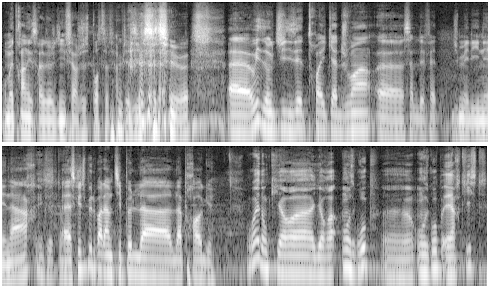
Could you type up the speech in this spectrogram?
On mettra un extrait de Jennifer juste pour te faire plaisir si tu veux. Euh, oui, donc tu disais 3 et 4 juin, euh, salle des fêtes du Mélinénard. Est-ce que tu peux nous parler un petit peu de la, de la prog? Ouais, donc il y aura, il y aura 11 groupes, euh, 11 groupes et artistes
